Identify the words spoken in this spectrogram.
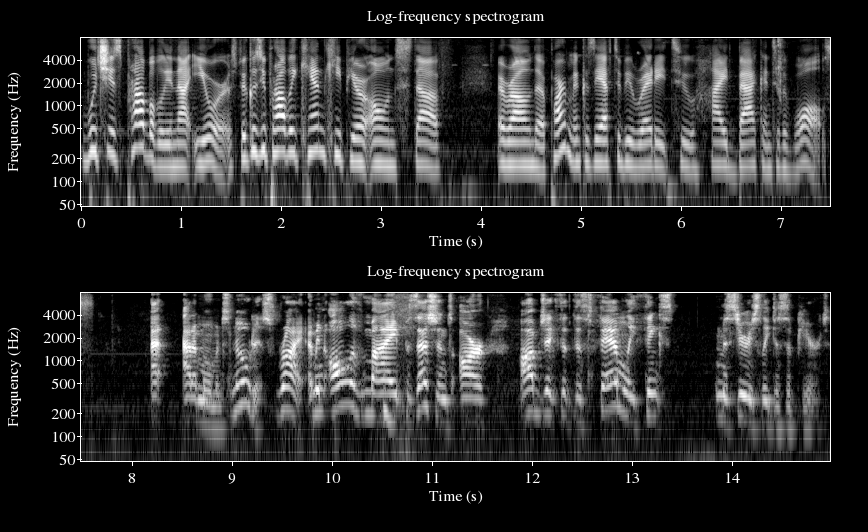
which is probably not yours because you probably can't keep your own stuff around the apartment because you have to be ready to hide back into the walls. At, at a moment's notice, right? I mean, all of my possessions are objects that this family thinks mysteriously disappeared,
